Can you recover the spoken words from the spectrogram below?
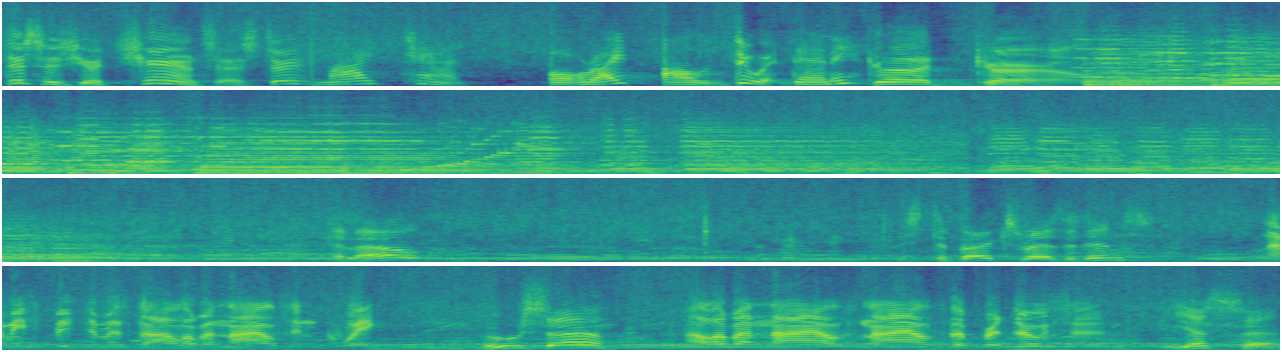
This is your chance, Esther. My chance. All right, I'll do it, Danny. Good girl. Hello? Mr. Burke's residence? Let me speak to Mr. Oliver Niles in quick. Who, sir? Oliver Niles, Niles the producer. Yes, sir.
